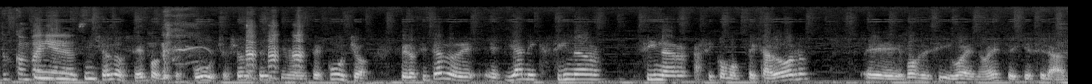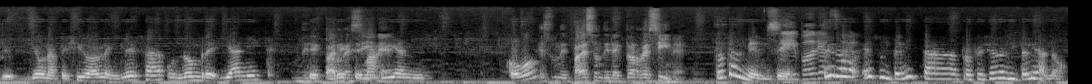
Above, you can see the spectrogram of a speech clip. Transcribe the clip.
Tus compañeros. Sí, sí, yo lo sé porque te escucho, yo lo sé porque te escucho. Pero si te hablo de eh, Yannick Sinner, Sinner, así como pecador, eh, vos decís, bueno, ese, ¿qué será? De, de un apellido habla inglesa, un nombre Yannick, que parece más bien... ¿Cómo? Es un, parece un director de cine. Totalmente. Sí, podría Pero ser. es un tenista profesional italiano.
